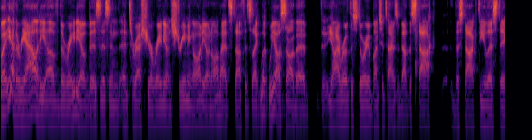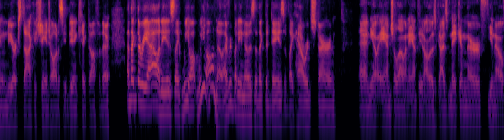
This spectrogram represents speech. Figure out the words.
But yeah, the reality of the radio business and, and terrestrial radio and streaming audio and all that stuff is like, look, we all saw the, the, you know, I wrote the story a bunch of times about the stock, the stock delisting, New York Stock Exchange, Audacy being kicked off of there. I think the reality is like we all we all know, everybody knows that like the days of like Howard Stern, and you know Angelo and Anthony and all those guys making their you know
